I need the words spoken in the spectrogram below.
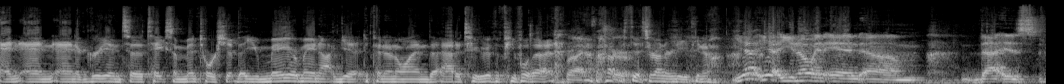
and and and agreeing to take some mentorship that you may or may not get depending on the attitude of the people that right, are, that are underneath you know yeah yeah you know and and um, that is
